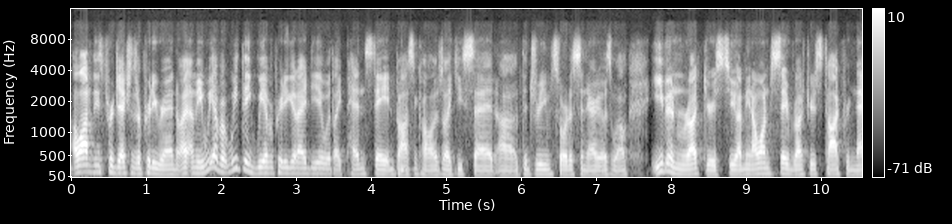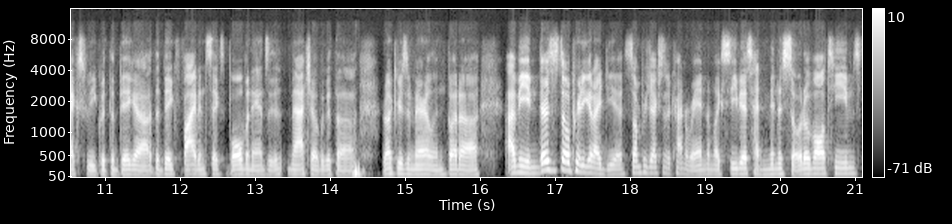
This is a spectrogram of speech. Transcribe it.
a lot of these projections are pretty random. I, I, mean, we have a we think we have a pretty good idea with like Penn State and Boston College, like you said, uh, the dream sort of scenario as well. Even Rutgers too. I mean, I wanted to say Rutgers talk for next week with the big uh the big five and six bowl bonanza matchup with uh Rutgers and Maryland. But uh, I mean, there's still a pretty good idea. Some projections are kind of random. Like CBS had Minnesota of all teams,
